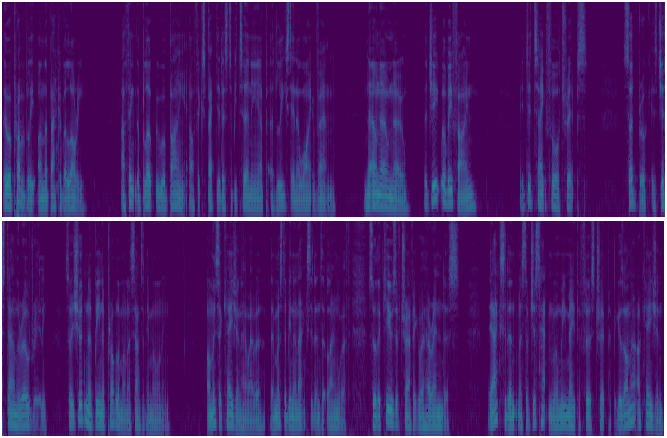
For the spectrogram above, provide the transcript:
they were probably on the back of a lorry. I think the bloke we were buying it off expected us to be turning up at least in a white van. No, no, no. The Jeep will be fine. It did take four trips. Sudbrook is just down the road, really, so it shouldn't have been a problem on a Saturday morning. On this occasion, however, there must have been an accident at Langworth, so the queues of traffic were horrendous. The accident must have just happened when we made the first trip, because on that occasion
